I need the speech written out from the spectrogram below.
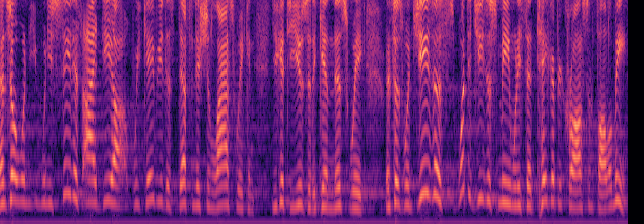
And so when you, when you see this idea, we gave you this definition last week, and you get to use it again this week. It says, when Jesus, what did Jesus mean when he said, take up your cross and follow me?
